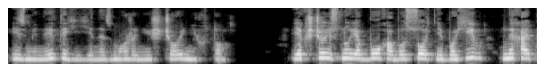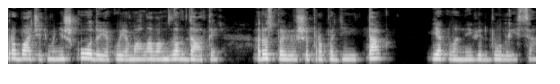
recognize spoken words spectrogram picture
і змінити її не зможе ніщо й ніхто. Якщо існує Бог або сотні богів, нехай пробачить мені шкоду, яку я могла вам завдати, розповівши про події так, як вони відбулися.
